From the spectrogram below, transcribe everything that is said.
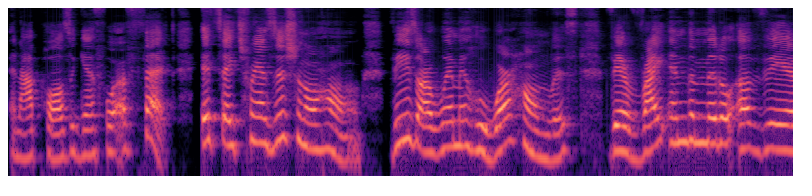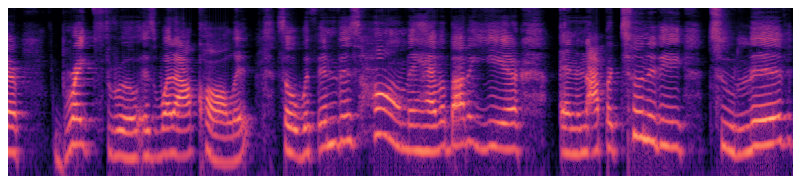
And I pause again for effect. It's a transitional home. These are women who were homeless. They're right in the middle of their breakthrough is what I'll call it. So within this home, they have about a year and an opportunity to live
